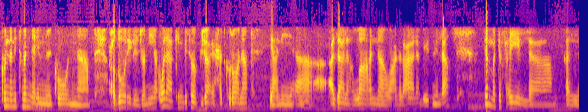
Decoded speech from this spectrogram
كنا نتمنى إنه يكون حضوري للجميع ولكن بسبب جائحة كورونا يعني آه أزالها الله عنا وعن العالم بإذن الله. تم تفعيل ال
